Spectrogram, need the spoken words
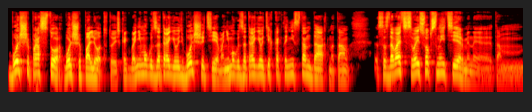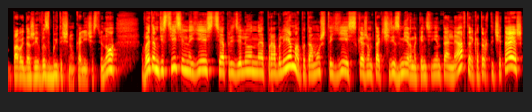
больше простор, больше полет. То есть, как бы они могут затрагивать больше тем, они могут затрагивать их как-то нестандартно, там, создавать свои собственные термины, там, порой даже и в избыточном количестве. Но в этом действительно есть определенная проблема, потому что есть, скажем так, чрезмерно континентальные авторы, которых ты читаешь,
